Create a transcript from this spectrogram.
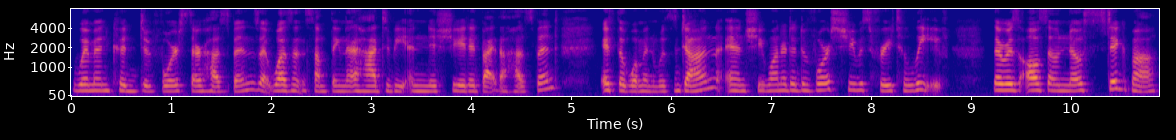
Women could divorce their husbands. It wasn't something that had to be initiated by the husband. If the woman was done and she wanted a divorce, she was free to leave. There was also no stigma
